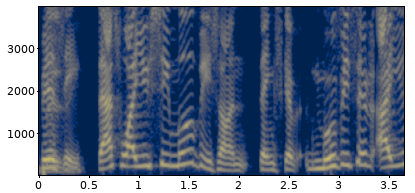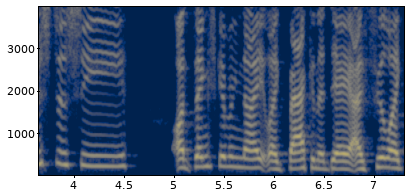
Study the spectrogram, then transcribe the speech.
busy. That's why you see movies on Thanksgiving. Movie theater. I used to see on Thanksgiving night, like back in the day, I feel like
